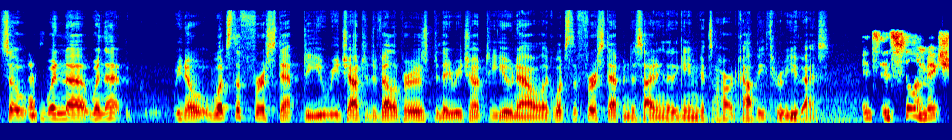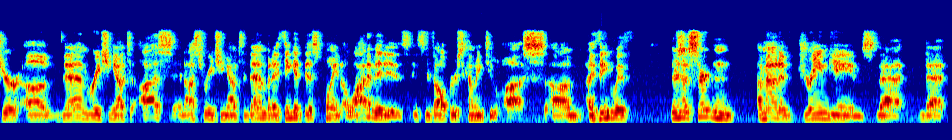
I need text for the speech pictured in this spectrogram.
So when uh, when that you know, what's the first step? Do you reach out to developers? Do they reach out to you now? Like, what's the first step in deciding that a game gets a hard copy through you guys? it's it's still a mixture of them reaching out to us and us reaching out to them. But I think at this point, a lot of it is is developers coming to us. Um, I think with there's a certain amount of dream games that that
